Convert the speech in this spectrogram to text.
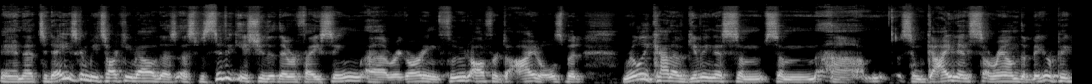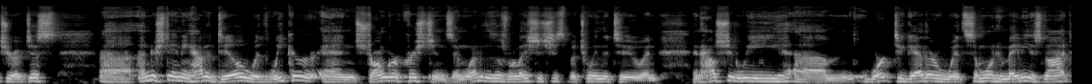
And uh, today he's going to be talking about a, a, specific issue that they were facing uh, regarding food offered to idols, but really kind of giving us some, some, um, some guidance around the bigger picture picture of just uh, understanding how to deal with weaker and stronger Christians and what are those relationships between the two and and how should we um, work together with someone who maybe is not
